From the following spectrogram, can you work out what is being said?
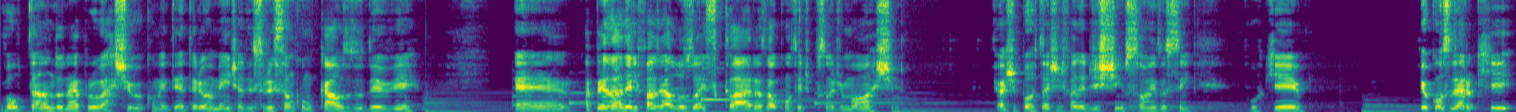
Voltando né, para o artigo que eu comentei anteriormente, a destruição como causa do devir, é, apesar dele fazer alusões claras ao conceito de pulsão de morte, eu acho importante a gente fazer distinções assim, porque eu considero que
